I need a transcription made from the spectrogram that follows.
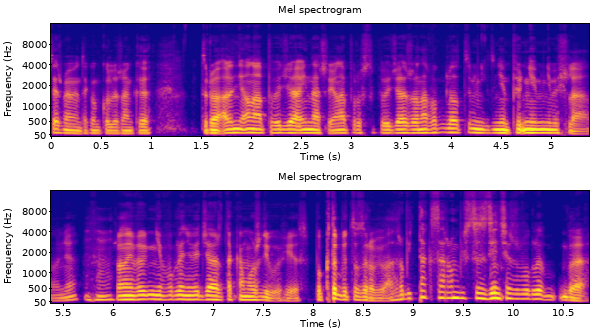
też miałem taką koleżankę, która, ale nie, ona powiedziała inaczej. Ona po prostu powiedziała, że ona w ogóle o tym nigdy nie, nie, nie myślała, no nie? Mhm. Że ona nie, w ogóle nie wiedziała, że taka możliwość jest. Bo kto by to zrobił? A zrobi tak zarąbiste zdjęcia, że w ogóle... Bleh.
